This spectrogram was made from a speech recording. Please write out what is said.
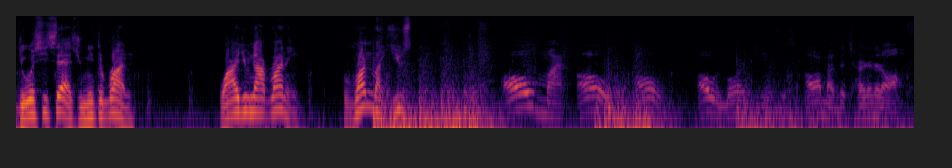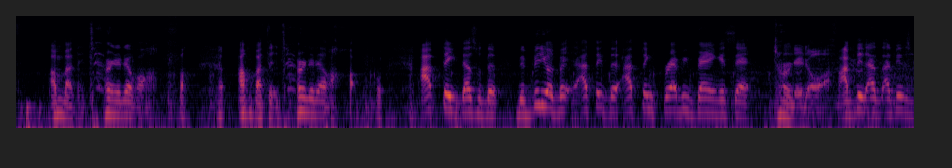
Do what she says. You need to run. Why are you not running? Run like you. Oh my. Oh, oh, oh, Lord Jesus. Oh, I'm about to turn it off. I'm about to turn it off. I'm about to turn it off. I think that's what the the video. I think that I think for every bang it said turn it off. I think I, I think. It's,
